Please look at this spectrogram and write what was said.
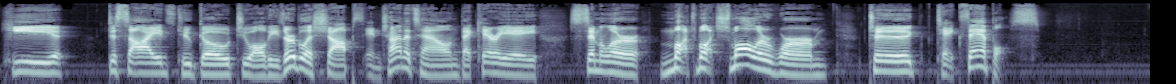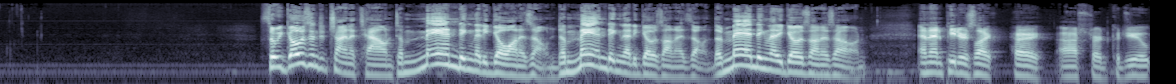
he decides to go to all these herbalist shops in Chinatown that carry a similar, much, much smaller worm to take samples. So he goes into Chinatown demanding that he go on his own, demanding that he goes on his own, demanding that he goes on his own. And then Peter's like, "Hey, Astrid, could you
